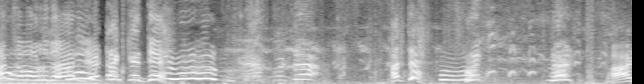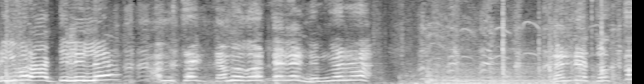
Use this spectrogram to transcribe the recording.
ಹತ್ತು ಬರುದ ಲೇಟ್ ಆಕೈತಿ. ಹತ್ತ. ಬಾಡಿಗೆ ಬರ ಹತ್ತಿಲ್ಲ ನಮಗೆ ಗೊತ್ತಿಲ್ಲ ನಿಮ್ದನ ನಂದೆ ದೋಸ್ತ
